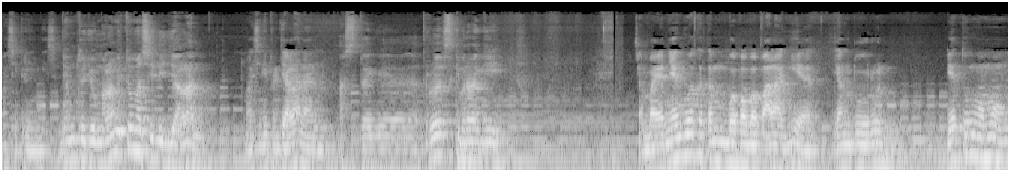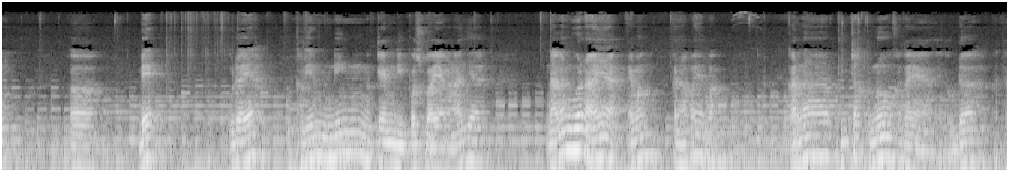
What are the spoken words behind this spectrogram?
masih gerimis. Jam 7 malam itu masih di jalan? Masih di perjalanan. Astaga. Terus gimana lagi sampai akhirnya gue ketemu bapak-bapak lagi ya yang turun. Dia tuh ngomong "Eh, dek udah ya kalian mending ngecamp di pos bayangan aja. Nah kan gue nanya emang kenapa ya pak? Karena puncak penuh katanya. Ya udah kata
